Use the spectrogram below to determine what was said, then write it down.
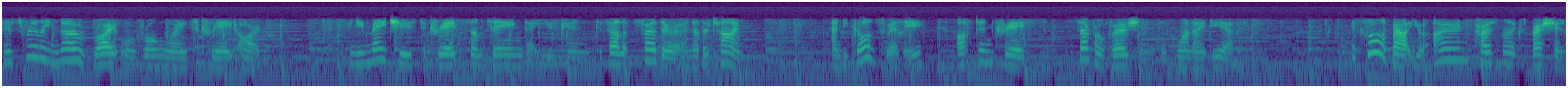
There's really no right or wrong way to create art and you may choose to create something that you can develop further another time. Andy Goldsworthy often creates several versions of one idea. It's all about your own personal expression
